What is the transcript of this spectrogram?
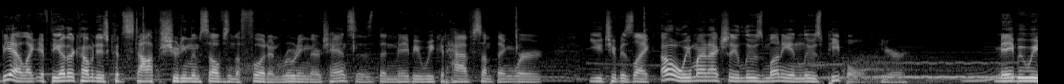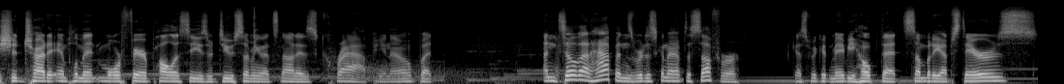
but yeah, like if the other companies could stop shooting themselves in the foot and ruining their chances, then maybe we could have something where YouTube is like, oh, we might actually lose money and lose people here. Maybe we should try to implement more fair policies or do something that's not as crap, you know? But until that happens, we're just going to have to suffer. Guess we could maybe hope that somebody upstairs,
